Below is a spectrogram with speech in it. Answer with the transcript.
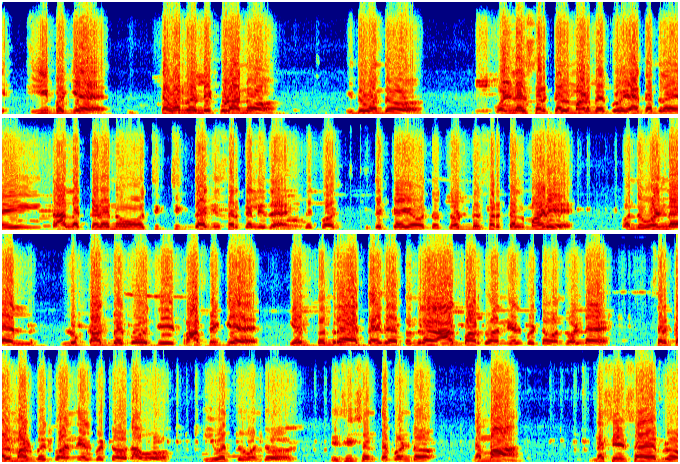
ಈ- ಈ ಬಗ್ಗೆ ಟವರ್ನಲ್ಲಿ ಕೂಡ ಇದು ಒಂದು ಒಳ್ಳೆ ಸರ್ಕಲ್ ಮಾಡಬೇಕು. ಯಾಕಂದ್ರೆ ಈ ನಾಲ್ಕು ಕಡೆನೂ ಚಿಕ್ಕ ಚಿಕ್ಕದಾಗಿ ಸರ್ಕಲ್ ಇದೆ. ಇದಕ್ಕೆ ಇದಕ್ಕೆ ಒಂದು ದೊಡ್ಡ ಸರ್ಕಲ್ ಮಾಡಿ ಒಂದು ಒಳ್ಳೆ ಲುಕ್ ಆಗ್ಬೇಕು ಟ್ರಾಫಿಕ್ಗೆ ಏನ್ ತೊಂದರೆ ಆಗ್ತಾ ಇದೆ, ತೊಂದರೆ ಆಗ್ಬಾರ್ದು ಅಂತ ಹೇಳ್ಬಿಟ್ಟು ಒಂದು ಒಳ್ಳೆ ಸರ್ಕಲ್ ಮಾಡ್ಬೇಕು ಅಂತ ಹೇಳ್ಬಿಟ್ಟು ನಾವು ಇವತ್ತು ಒಂದು ಡಿಸಿಷನ್ ತಗೊಂಡು ನಮ್ಮ ನಸೀರ್ ಸಾಹೇಬ್ರು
